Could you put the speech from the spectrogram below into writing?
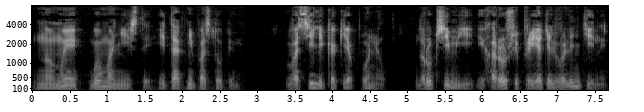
Но мы гуманисты и так не поступим. Василий, как я понял, друг семьи и хороший приятель Валентины.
